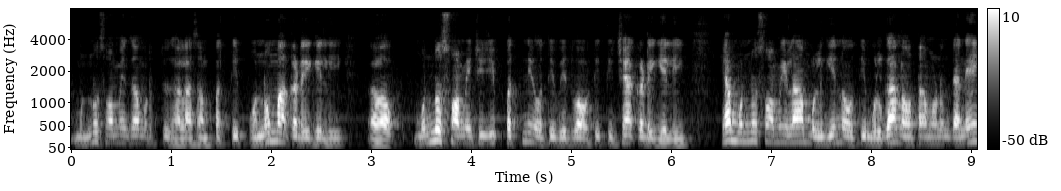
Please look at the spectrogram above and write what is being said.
मुन्नुस्वामीचा मृत्यू झाला संपत्ती पोनुमाकडे गेली मुन्नुस्वामीची जी पत्नी होती विधवा होती तिच्याकडे गेली. ह्या मुन्नुस्वामीला मुलगी नव्हती मुलगा नव्हता म्हणून त्याने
